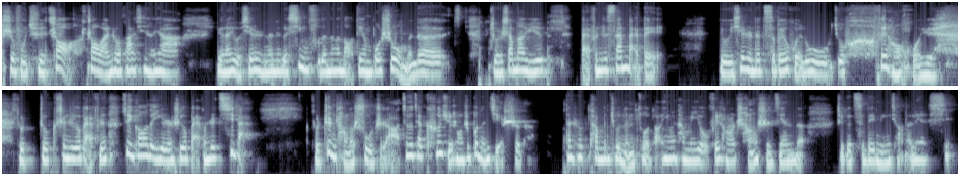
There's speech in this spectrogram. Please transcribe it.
师傅去照，照完之后发现，哎呀。原来有些人的那个幸福的那个脑电波是我们的，就是相当于百分之三百倍。有一些人的慈悲回路就非常活跃，就就甚至有百分之最高的一个人是有百分之七百，就正常的数值啊，这个在科学上是不能解释的，但是他们就能做到，因为他们有非常长时间的这个慈悲冥想的练习，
